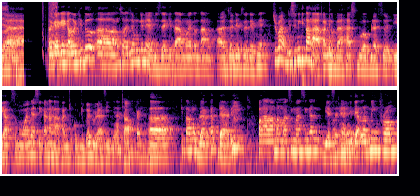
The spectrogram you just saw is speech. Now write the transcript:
manis. lah. Oke oke kalau gitu eh, langsung aja mungkin ya bisa kita mulai tentang eh, zodiak zodiaknya. Cuma di sini kita nggak akan ngebahas 12 zodiak semuanya sih karena nggak akan cukup juga durasinya. Capek. Eh, kita mau berangkat dari pengalaman masing-masing kan biasanya Oke. gitu ya learning from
